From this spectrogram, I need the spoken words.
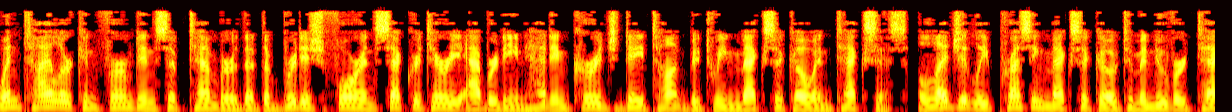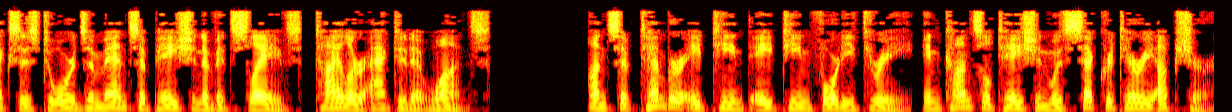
When Tyler confirmed in September that the British Foreign Secretary Aberdeen had encouraged détente between Mexico and Texas, allegedly pressing Mexico to maneuver Texas towards emancipation of its slaves, Tyler acted at once. On September 18, 1843, in consultation with Secretary Upshur,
